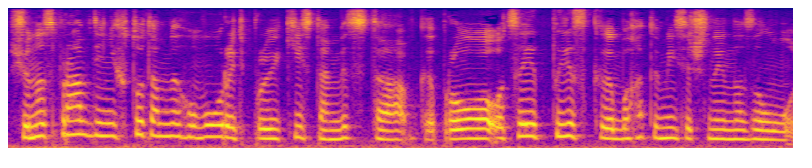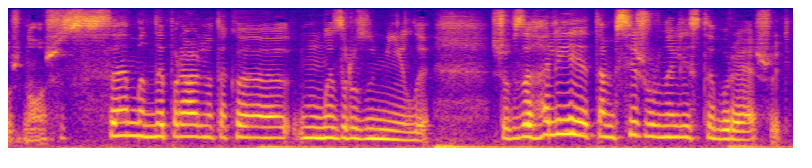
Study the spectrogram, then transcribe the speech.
що насправді ніхто там не говорить про якісь там відставки, про оцей тиск багатомісячний на заложного, що все ми неправильно таке ми зрозуміли, що взагалі там всі журналісти брешуть.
